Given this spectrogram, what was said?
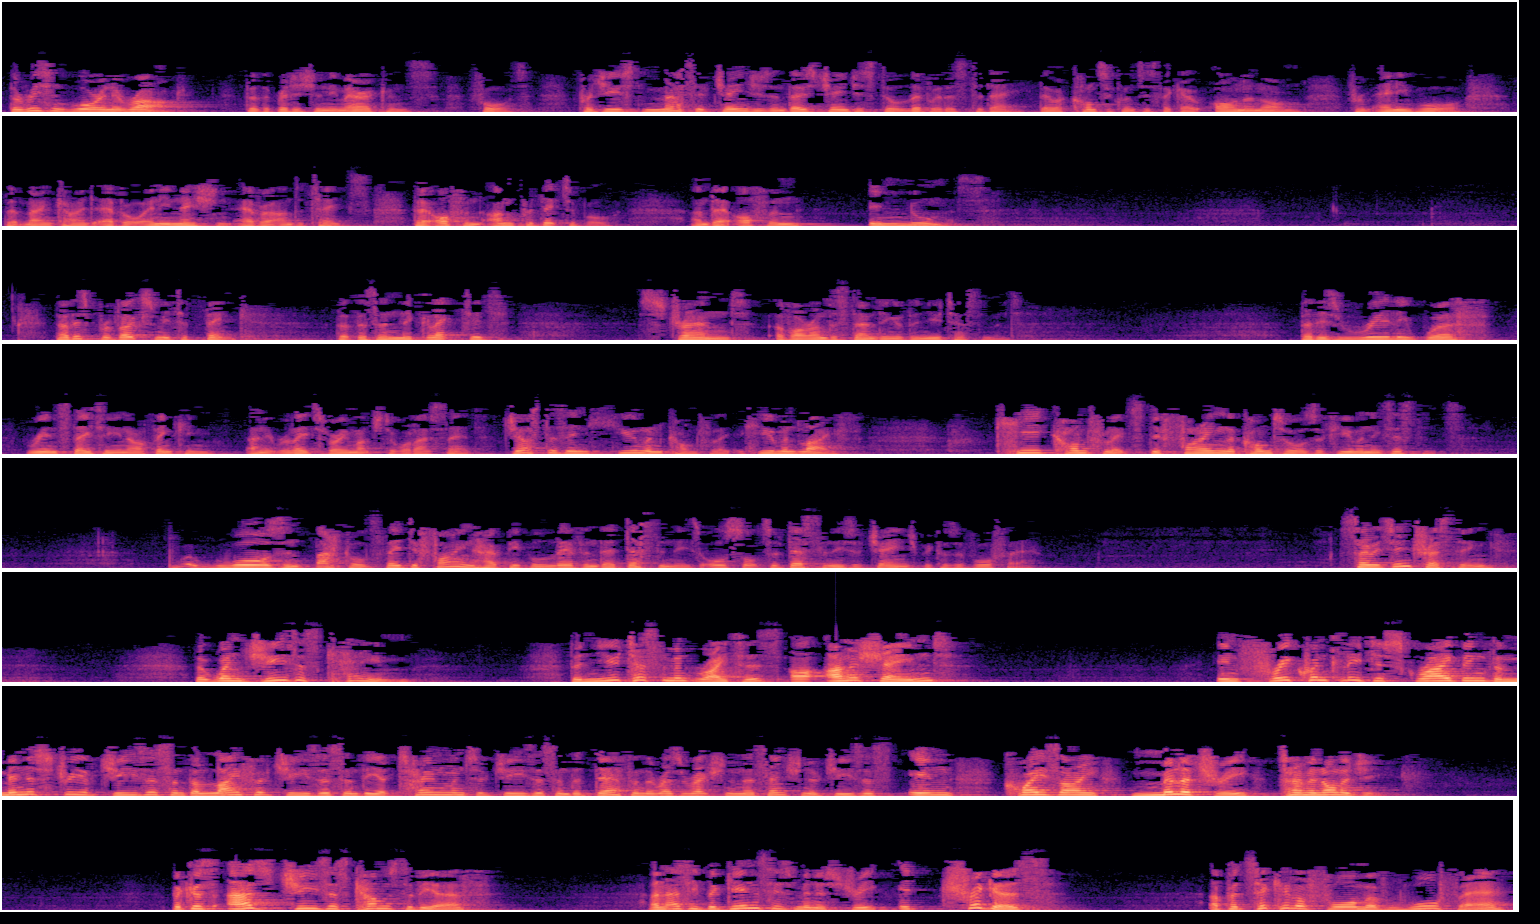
The recent war in Iraq that the British and the Americans fought produced massive changes, and those changes still live with us today. There are consequences that go on and on from any war that mankind ever, or any nation ever undertakes. They're often unpredictable and they're often enormous. Now, this provokes me to think that there's a neglected strand of our understanding of the New Testament that is really worth reinstating in our thinking, and it relates very much to what I've said. Just as in human conflict, human life, key conflicts define the contours of human existence. Wars and battles, they define how people live and their destinies. All sorts of destinies have changed because of warfare. So it's interesting that when Jesus came, the New Testament writers are unashamed in frequently describing the ministry of Jesus and the life of Jesus and the atonement of Jesus and the death and the resurrection and ascension of Jesus in quasi military terminology. Because as Jesus comes to the earth, and as he begins his ministry, it triggers a particular form of warfare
